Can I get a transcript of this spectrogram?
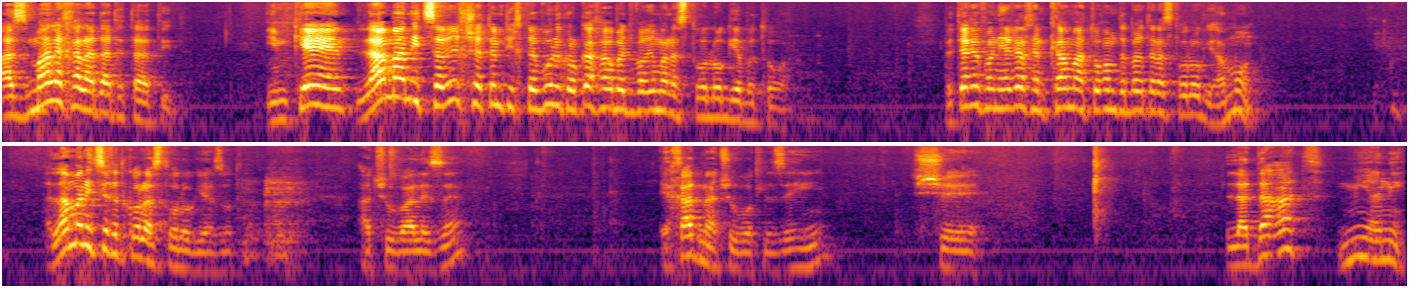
אז מה לך לדעת את העתיד? אם כן, למה אני צריך שאתם תכתבו לי כל כך הרבה דברים על אסטרולוגיה בתורה? ותכף אני אראה לכם כמה התורה מדברת על אסטרולוגיה, המון. למה אני צריך את כל האסטרולוגיה הזאת? התשובה לזה, אחד מהתשובות לזה היא, שלדעת מי אני,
